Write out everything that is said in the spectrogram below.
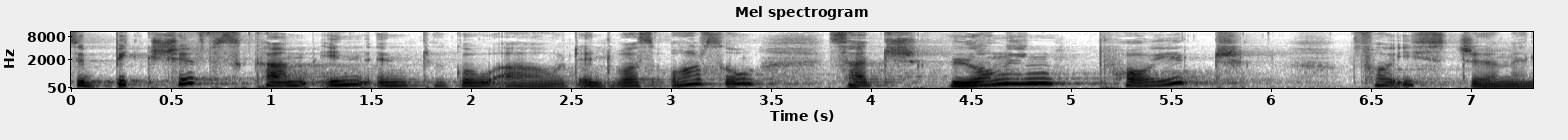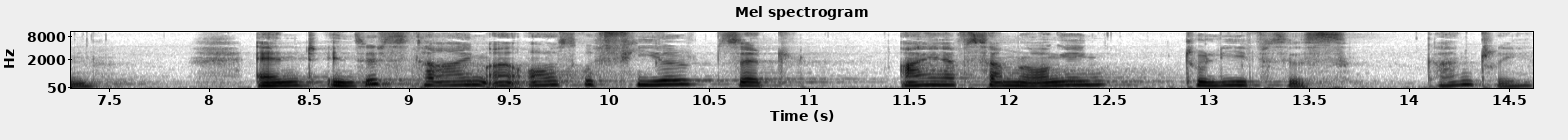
the big ships come in and go out. And was also such longing point for East German. And in this time, I also feel that I have some longing to leave this country.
